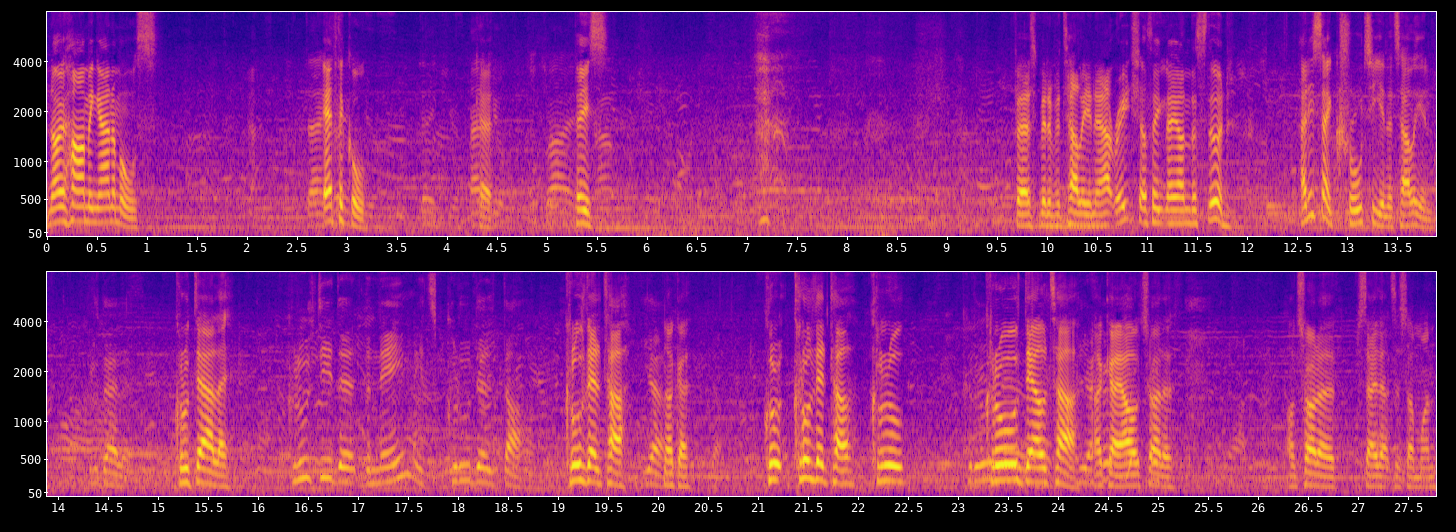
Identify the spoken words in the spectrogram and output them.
no harming animals. Thank Ethical. you. Thank you. Okay. You. Bye. Peace. First bit of Italian outreach, I think they understood. How do you say cruelty in Italian? Crudele. Crudele. Cruelty, the, the name, it's crudeltà. Crudeltà. Yeah. Okay. Cru- crudeltà. Cru- crudeltà. Yeah. Okay, I'll try to. I'll try to say that to someone.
